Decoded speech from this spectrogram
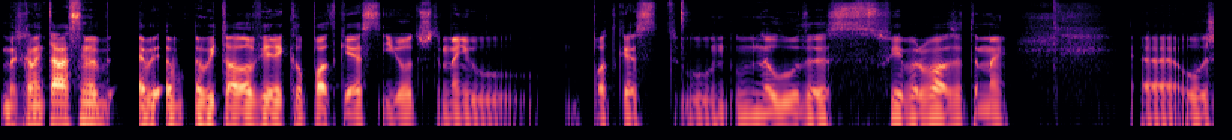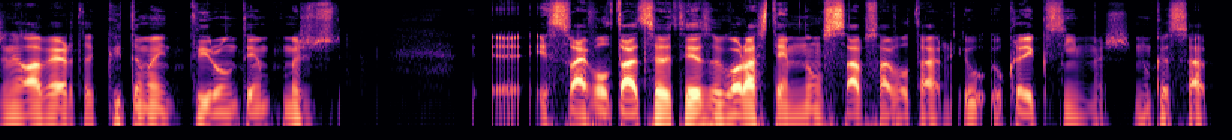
mas realmente estava sempre habituado a ouvir aquele podcast e outros também, o, podcast o, o Na Luda, Sofia Barbosa também, uh, o Janela Aberta, que também tirou um tempo, mas uh, esse vai voltar de certeza. Agora a STEM não se sabe se vai voltar, eu, eu creio que sim, mas nunca se sabe.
